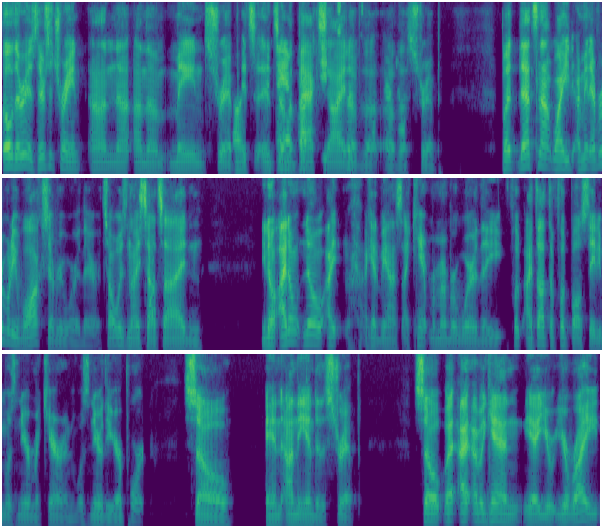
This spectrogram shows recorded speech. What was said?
Oh, there is. There's a train on uh, on the main strip. Oh, it's it's on the back side of the of the strip. But that's not why. You, I mean, everybody walks everywhere there. It's always nice oh. outside, and you know, I don't know. I I got to be honest. I can't remember where the foot. I thought the football stadium was near McCarran, was near the airport. So, and on the end of the strip. So, but I, I again, yeah, you're you're right.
